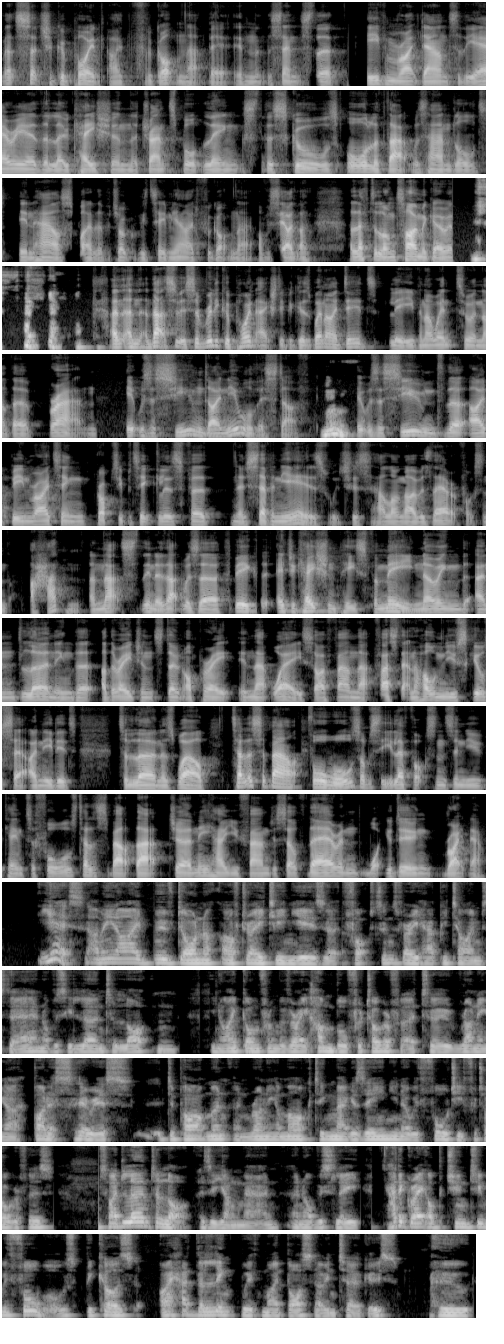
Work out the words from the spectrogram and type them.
That's such a good point. I'd forgotten that bit in the sense that even right down to the area, the location, the transport links, the schools, all of that was handled in house by the photography team. Yeah, I'd forgotten that. Obviously, I, I left a long time ago. and, and that's it's a really good point actually because when I did leave and I went to another brand, it was assumed I knew all this stuff. Mm. It was assumed that I'd been writing property particulars for you know seven years, which is how long I was there at Fox, and I hadn't. And that's you know that was a big education piece for me, knowing and learning that other agents don't operate in that way. So I found that fascinating, and a whole new skill set I needed to learn as well. Tell us about Fourwalls. Obviously, you left Foxtons and you came to Fourwalls. Tell us about that journey, how you found yourself there, and what you're doing right now. Yes, I mean, I moved on after 18 years at Foxtons, very happy times there, and obviously learned a lot. And, you know, I'd gone from a very humble photographer to running a quite a serious department and running a marketing magazine, you know, with 40 photographers. So I'd learned a lot as a young man and obviously had a great opportunity with Fourwalls because I had the link with my boss, Owen Turgoose, who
